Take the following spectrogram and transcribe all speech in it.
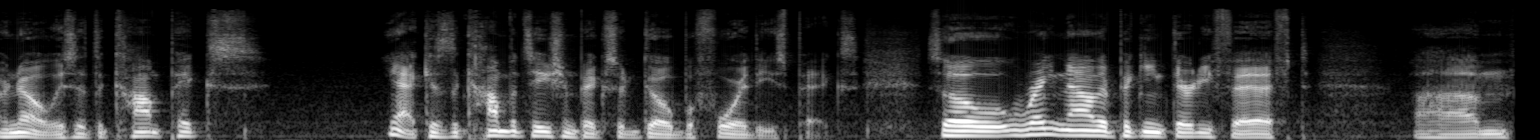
Or no, is it the comp picks? Yeah, because the compensation picks would go before these picks. So right now they're picking 35th. Um,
